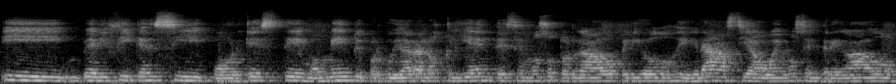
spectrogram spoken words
y verifiquen si por este momento y por cuidar a los clientes hemos otorgado periodos de gracia o hemos entregado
